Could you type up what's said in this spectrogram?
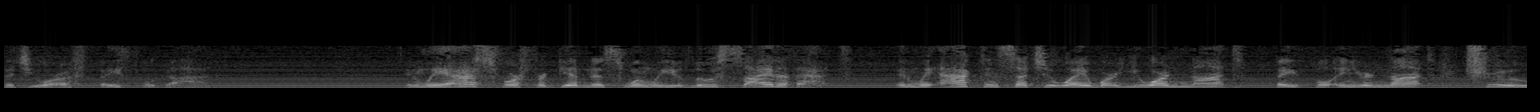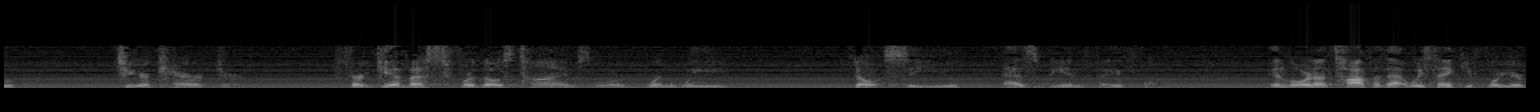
that you are a faithful God. And we ask for forgiveness when we lose sight of that and we act in such a way where you are not faithful and you're not true to your character. Forgive us for those times, Lord, when we don't see you as being faithful. And Lord, on top of that, we thank you for your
